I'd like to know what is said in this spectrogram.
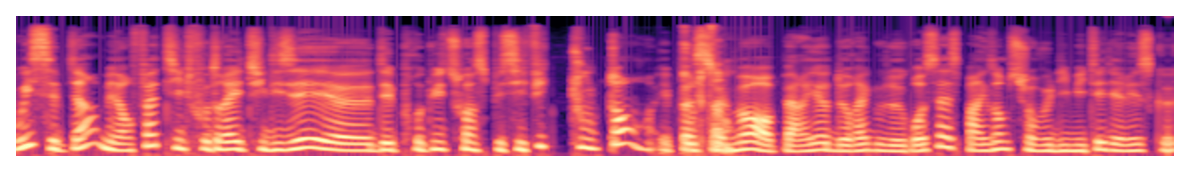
Oui, c'est bien, mais en fait, il faudrait utiliser euh, des produits de soins spécifiques tout le temps et pas seulement en période de règles ou de grossesse. Par exemple, si on veut limiter les risques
